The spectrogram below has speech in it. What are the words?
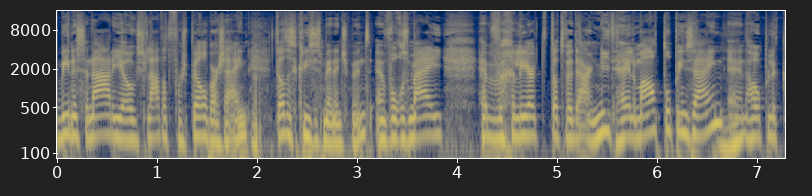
binnen scenario's. Laat dat voorspelbaar zijn. Dat is crisismanagement. En volgens mij hebben we geleerd dat we daar niet helemaal top in zijn. Mhm. En hopelijk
